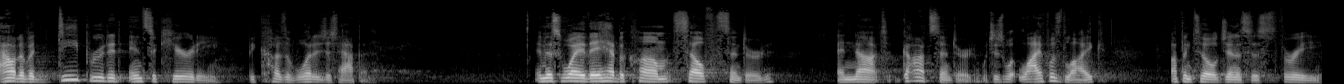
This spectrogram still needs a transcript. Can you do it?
out of a deep rooted insecurity because of what had just happened. In this way, they had become self centered and not God centered, which is what life was like up until Genesis 3.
